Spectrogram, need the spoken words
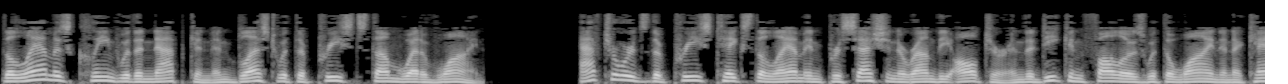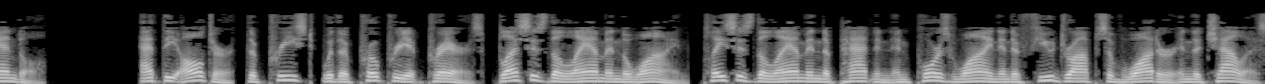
The lamb is cleaned with a napkin and blessed with the priest's thumb wet of wine. Afterwards the priest takes the lamb in procession around the altar and the deacon follows with the wine and a candle. At the altar, the priest, with appropriate prayers, blesses the lamb and the wine, places the lamb in the paten and pours wine and a few drops of water in the chalice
